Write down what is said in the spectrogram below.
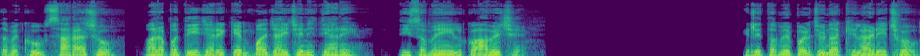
તમે ખૂબ સારા છો. મારા પતિ જ્યારે કેમ્પમાં જાય છે ને ત્યારે તે સમયે એ લોકો આવે છે. એટલે તમે પણ જૂના ખેલાડી છો.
